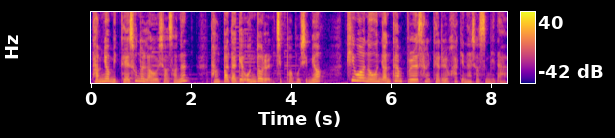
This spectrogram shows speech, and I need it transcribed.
담요 밑에 손을 넣으셔서는 방바닥의 온도를 짚어보시며 피워놓은 연탄불 상태를 확인하셨습니다.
